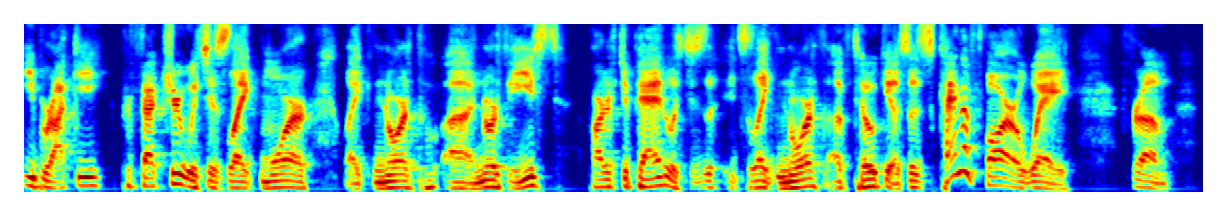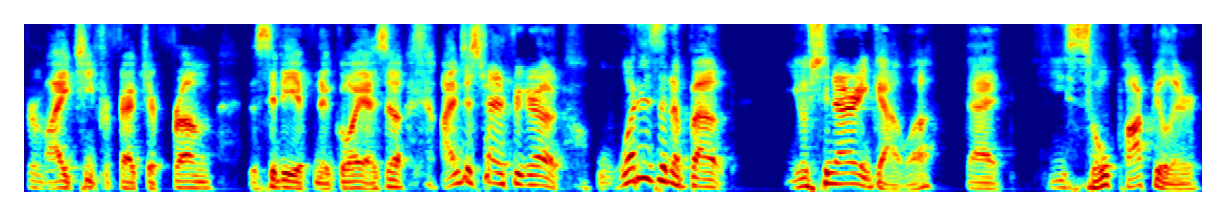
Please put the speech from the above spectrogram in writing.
Ibaraki prefecture, which is like more like north uh, northeast part of Japan, which is it's like north of Tokyo. So it's kind of far away from from Aichi prefecture, from the city of Nagoya. So I'm just trying to figure out what is it about Yoshinari Ogawa that he's so popular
